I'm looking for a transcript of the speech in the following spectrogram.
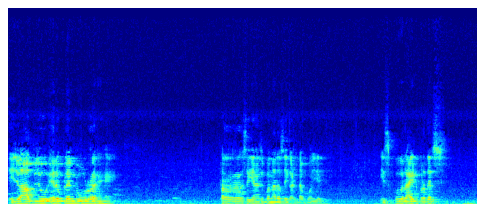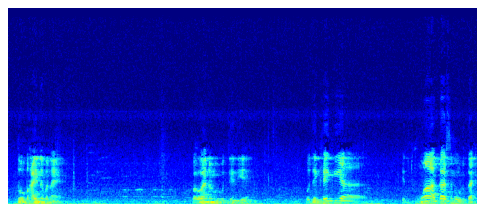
ये जो आप जो एरोप्लेन में उड़ रहे हैं फर से यहाँ से बनारस एक घंटा पहुँच जाते इसको राइट ब्रदर्स दो भाई ने बनाया। भगवान ने उनको बुद्धि दी है वो देखे कि धुआँ आकाश में उड़ता है।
